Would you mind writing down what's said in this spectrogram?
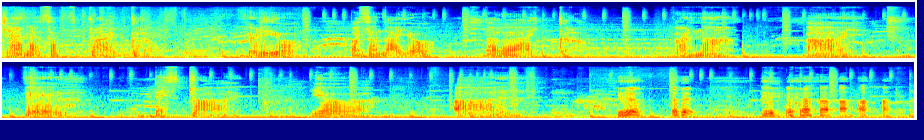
channel subscribe करो वीडियो पसंद आई हो तो लाइक करो वरना I will destroy your all.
